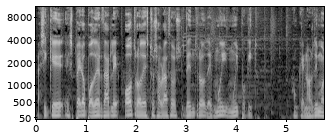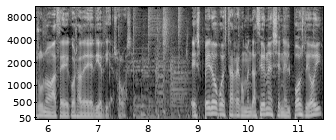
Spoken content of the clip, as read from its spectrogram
Así que espero poder darle otro de estos abrazos dentro de muy muy poquito. Aunque nos dimos uno hace cosa de 10 días o algo así. Espero vuestras recomendaciones en el post de hoy,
